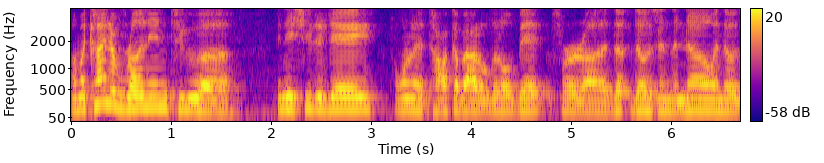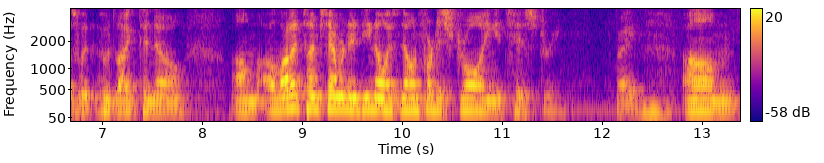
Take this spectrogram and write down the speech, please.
Um, I kind of run into uh, an issue today. I wanted to talk about a little bit for uh, th- those in the know and those with, who'd like to know. Um, a lot of times, San Bernardino is known for destroying its history, right? Um,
